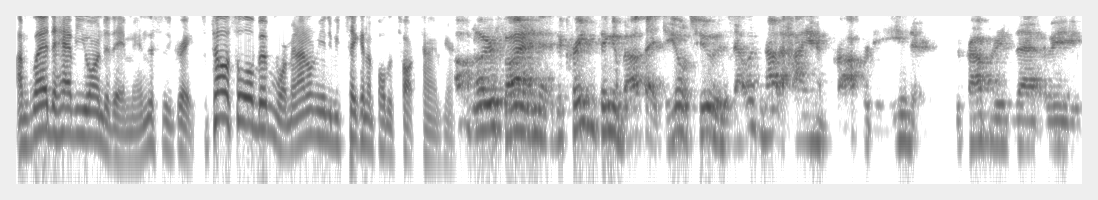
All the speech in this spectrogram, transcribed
I'm glad to have you on today, man. This is great. So tell us a little bit more, man. I don't mean to be taking up all the talk time here. Oh no, you're fine. And the, the crazy thing about that deal too is that was not a high end property either. The properties that we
